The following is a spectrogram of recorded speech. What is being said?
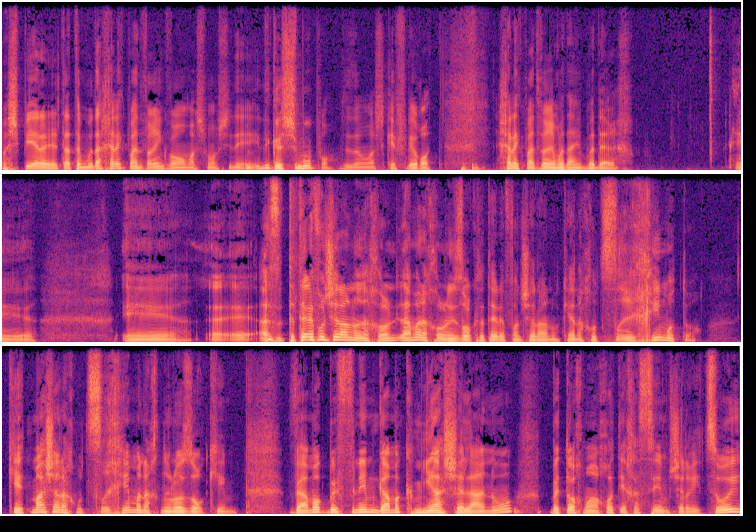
משפיע על תת המודע, חלק מהדברים כבר ממש ממש התגשמו פה, וזה ממש כיף לראות. חלק מהדברים עדיין בדרך. אה, אה, אה, אז את הטלפון שלנו, אנחנו, למה אנחנו לא נזרוק את הטלפון שלנו? כי אנחנו צריכים אותו. כי את מה שאנחנו צריכים אנחנו לא זורקים. ועמוק בפנים גם הכמיהה שלנו בתוך מערכות יחסים של ריצוי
